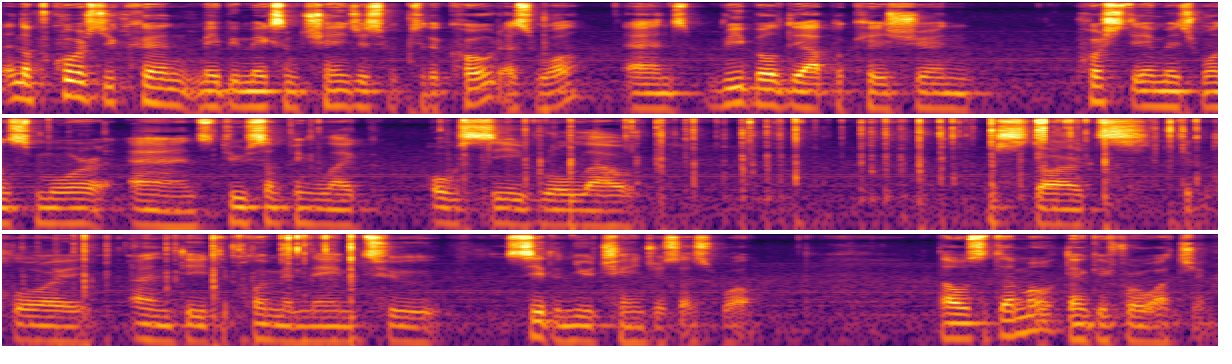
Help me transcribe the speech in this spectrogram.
And of course, you can maybe make some changes to the code as well and rebuild the application, push the image once more, and do something like OC rollout, restart, deploy, and the deployment name to see the new changes as well. That was the demo. Thank you for watching.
